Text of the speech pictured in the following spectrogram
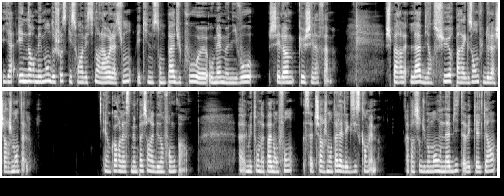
il y a énormément de choses qui sont investies dans la relation et qui ne sont pas du coup euh, au même niveau chez l'homme que chez la femme. Je parle là bien sûr par exemple de la charge mentale. Et encore là, c'est même pas si on a des enfants ou pas. Hein. Admettons on n'a pas d'enfants, cette charge mentale elle existe quand même. À partir du moment où on habite avec quelqu'un,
